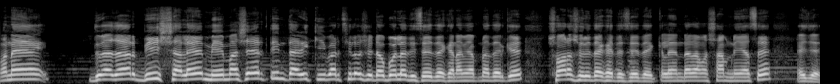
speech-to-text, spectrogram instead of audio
মানে দু হাজার বিশ সালে মে মাসের তিন তারিখ কী বার ছিল সেটা বলে দিছে। দেখেন আমি আপনাদেরকে সরাসরি দেখাইতেছি। এই দেখ ক্যালেন্ডার আমার সামনেই আছে। এই যে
